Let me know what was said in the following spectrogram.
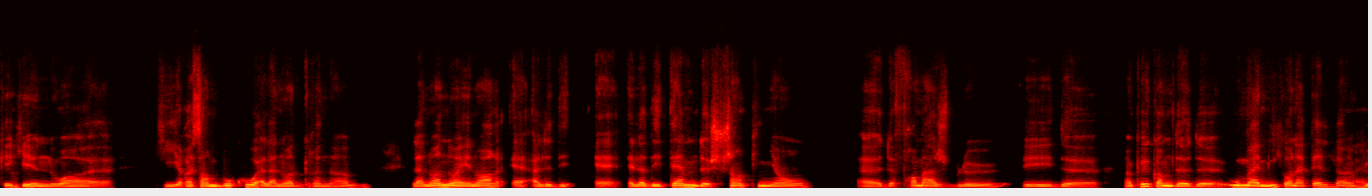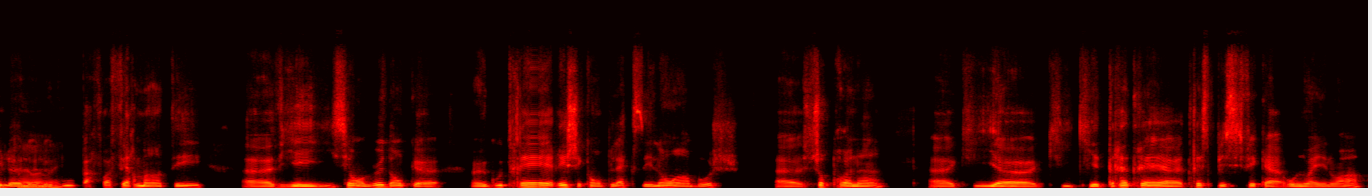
qui est mhm. une noix euh, qui ressemble beaucoup à la noix de Grenoble, la noix de noyer noir, elle, a, des, elle, a des thèmes de champignons, euh, de fromage bleu et de un peu comme de, umami qu'on appelle, un peu le, goût parfois fermenté, euh, vieilli, si on veut. Donc, un goût très riche et complexe et long en bouche, surprenant. Euh, qui, euh, qui, qui, est très, très, euh, très spécifique au noyer noir.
